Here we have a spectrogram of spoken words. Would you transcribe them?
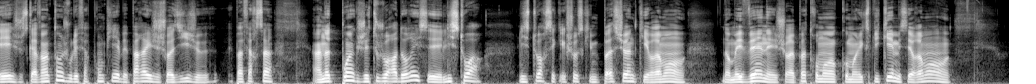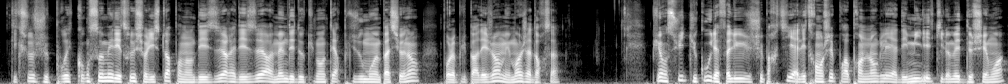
Et jusqu'à 20 ans, je voulais faire pompier. Ben pareil, j'ai choisi, je vais pas faire ça. Un autre point que j'ai toujours adoré, c'est l'histoire. L'histoire, c'est quelque chose qui me passionne, qui est vraiment dans mes veines, et je saurais pas trop comment l'expliquer, mais c'est vraiment quelque chose, je pourrais consommer des trucs sur l'histoire pendant des heures et des heures, et même des documentaires plus ou moins passionnants pour la plupart des gens, mais moi j'adore ça. Puis ensuite, du coup, il a fallu, je suis parti à l'étranger pour apprendre l'anglais à des milliers de kilomètres de chez moi.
